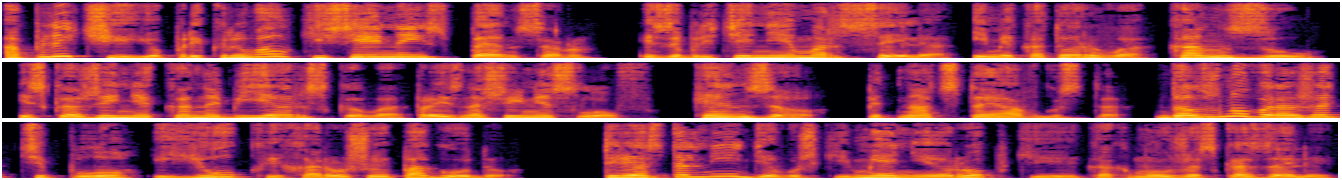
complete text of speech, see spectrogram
а плечи ее прикрывал кисейный Спенсер, изобретение Марселя, имя которого — Канзу, искажение канабиярского произношения слов. Кензо, 15 августа, должно выражать тепло, юг и хорошую погоду. Три остальные девушки, менее робкие, как мы уже сказали,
